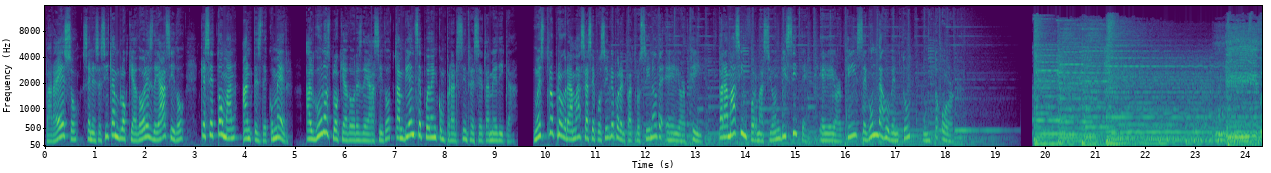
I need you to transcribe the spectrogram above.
Para eso se necesitan bloqueadores de ácido que se toman antes de comer. Algunos bloqueadores de ácido también se pueden comprar sin receta médica. Nuestro programa se hace posible por el patrocino de AARP. Para más información visite aarpsegundajuventud.org. Unidos,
